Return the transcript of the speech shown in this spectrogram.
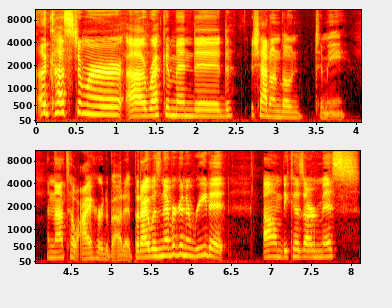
A customer uh, recommended Shadow and Bone to me, and that's how I heard about it. But I was never gonna read it, um, because our Miss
